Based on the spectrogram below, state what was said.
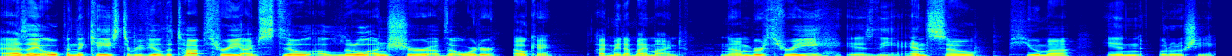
As I open the case to reveal the top three, I'm still a little unsure of the order. Okay, I've made up my mind. Number three is the Ensso Piuma in Urushi.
